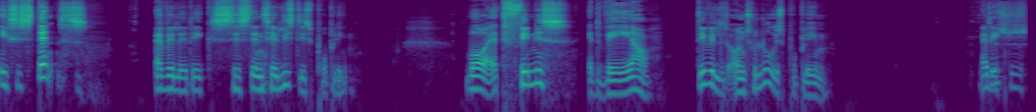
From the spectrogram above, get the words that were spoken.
eksistens er vel et eksistentialistisk problem. Hvor at findes, at være, det er vel et ontologisk problem. Er det Jeg ikke? Synes,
